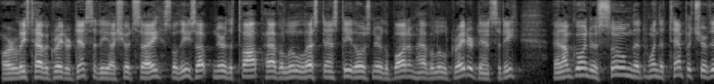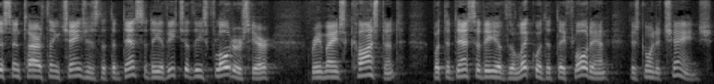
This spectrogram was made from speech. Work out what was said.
or at least have a greater density, I should say. So these up near the top have a little less density, those near the bottom have a little greater density. And I'm going to assume that when the temperature of this entire thing changes, that the density of each of these floaters here remains constant, but the density of the liquid that they float in is going to change.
